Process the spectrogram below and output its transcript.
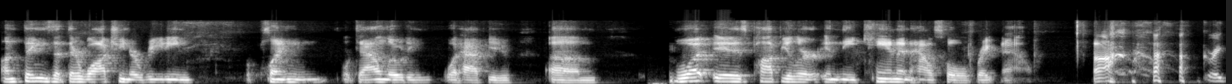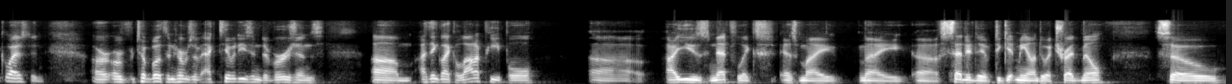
on things that they're watching or reading or playing or downloading, what have you, um, what is popular in the Cannon household right now? Uh, great question. Or, or, to both in terms of activities and diversions. Um, I think, like a lot of people, uh, I use Netflix as my my uh, sedative to get me onto a treadmill. So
